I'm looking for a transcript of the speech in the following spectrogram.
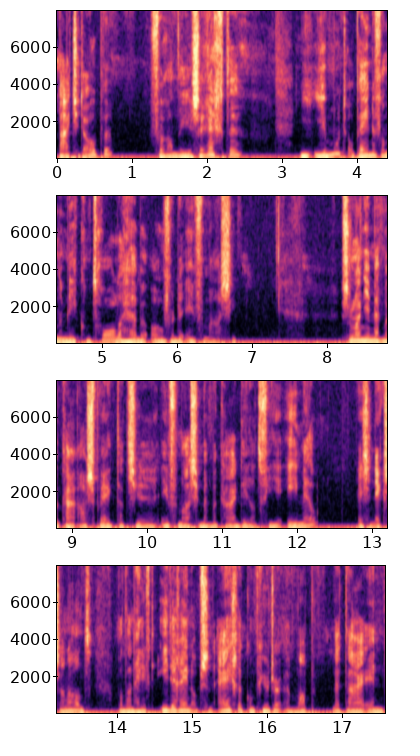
Laat je het open? Verander je zijn rechten? je, moet op een of andere manier controle hebben over de informatie. Zolang je met elkaar afspreekt dat je informatie met elkaar deelt via e-mail, is er niks aan de hand. Want dan heeft iedereen op zijn eigen computer een map met daarin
